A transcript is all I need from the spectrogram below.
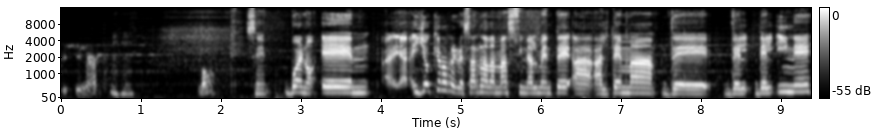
vigilando. ¿No? Sí, bueno, eh, yo quiero regresar nada más finalmente al tema de, del, del INE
